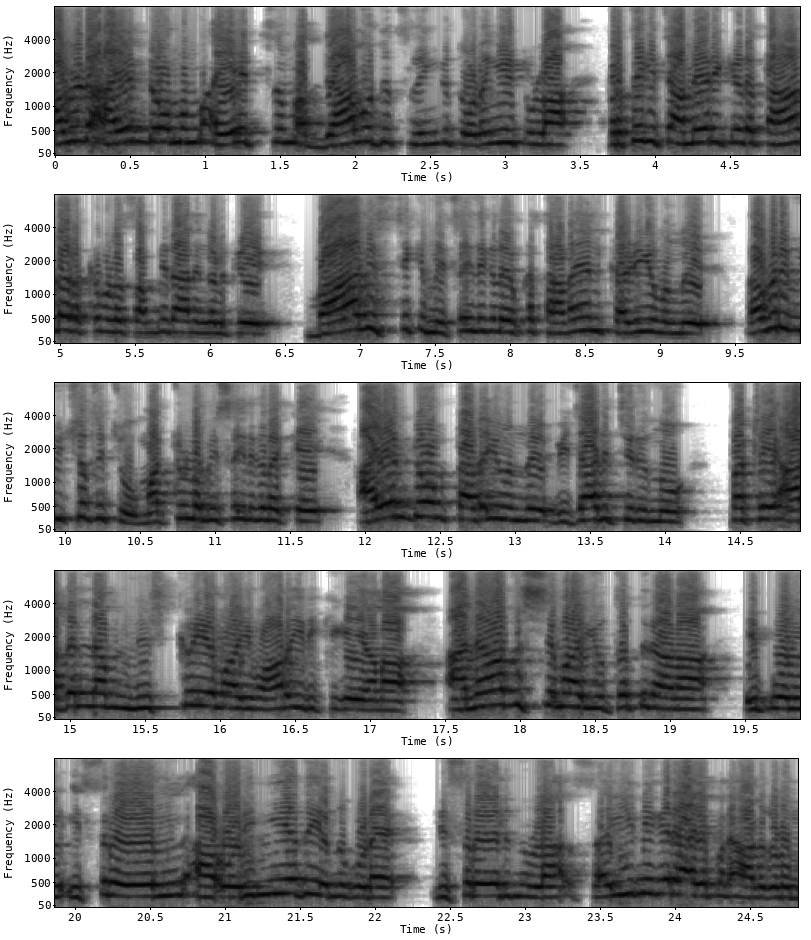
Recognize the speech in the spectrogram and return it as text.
അവരുടെ അയൺ ഡോമും എയ്റ്റ്സും ദാവൂദ് സ്ലിംഗ് തുടങ്ങിയിട്ടുള്ള പ്രത്യേകിച്ച് അമേരിക്കയുടെ താടടക്കമുള്ള സംവിധാനങ്ങൾക്ക് ബാലിസ്റ്റിക് മിസൈലുകളെ ഒക്കെ തടയാൻ കഴിയുമെന്ന് അവർ വിശ്വസിച്ചു. മറ്റുള്ള മിസൈലുകളൊക്കെ അയൺ ഡോം തടയുമെന്ന് വിചാരിച്ചിരുന്നു. പക്ഷേ അതെല്ലാം നിഷ്ക്രിയമായി മാറിയിരിക്കുകയാണ്. അനാവശ്യമായ യുദ്ധത്തിനാണ് ഇപ്പോൾ ഇസ്രയേൽ ഒരുങ്ങിയത് എന്നുകൂടെ ഇസ്രയേലിൽ നിന്നുള്ള സൈനികരായ പല ആളുകളും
